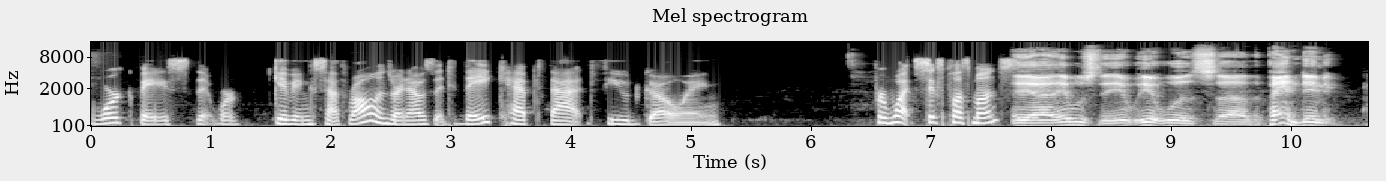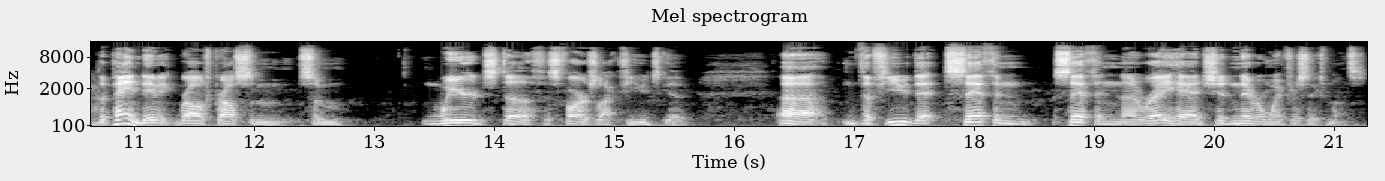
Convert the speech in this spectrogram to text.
work base that we're giving Seth Rollins right now is that they kept that feud going for what six plus months. Yeah, it was the it, it was uh, the pandemic. The pandemic brought across some some weird stuff as far as like feuds go. Uh, the feud that Seth and Seth and uh, Rey had should never went for six months.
